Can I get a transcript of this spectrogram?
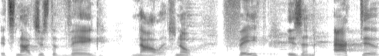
it's not just a vague knowledge. No, faith is an active,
